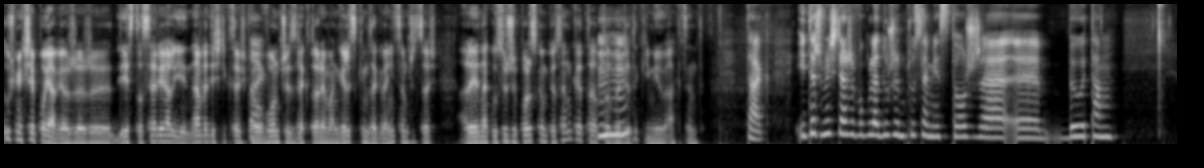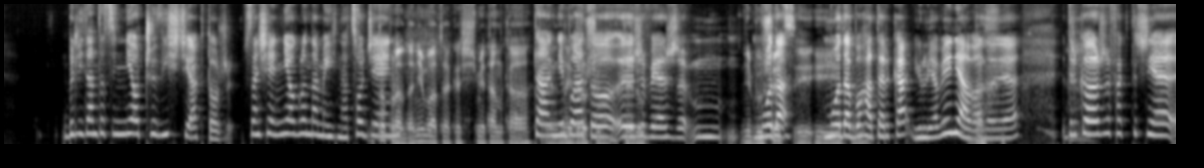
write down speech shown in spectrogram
uśmiech się pojawiał, że, że jest to serial i nawet jeśli ktoś go Tak. włączy z lektorem angielskim za granicą czy coś, ale jednak usłyszy polską piosenkę, to, to Mhm. będzie taki miły akcent. Tak. I też myślę, że w ogóle dużym plusem jest to, że y, były tam. Byli tam tacy nieoczywiści aktorzy. W sensie nie oglądamy ich na co dzień. To prawda, nie była to jakaś śmietanka Tak, e, nie była to, y, bohaterów. że wiesz, że młoda, i, i, młoda i bohaterka Julia Wieniawa, no nie? Tylko, że faktycznie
